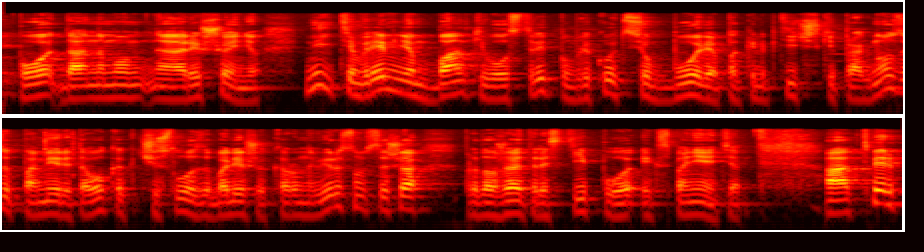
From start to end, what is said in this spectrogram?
по данному э, решению. И тем временем банки Уолл-стрит публикуют все более апокалиптические прогнозы по мере того, как число заболевших коронавирусом в США продолжает расти по экспоненте. А теперь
